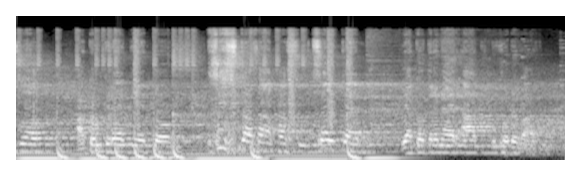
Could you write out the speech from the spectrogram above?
Číslo a konkrétně je to 300 zápasů celkem jako trenér A týmu Chodovan.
